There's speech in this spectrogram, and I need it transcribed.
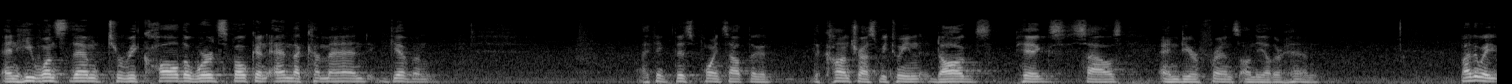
and he wants them to recall the word spoken and the command given. I think this points out the, the contrast between dogs, pigs, sows, and dear friends on the other hand. By the way,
